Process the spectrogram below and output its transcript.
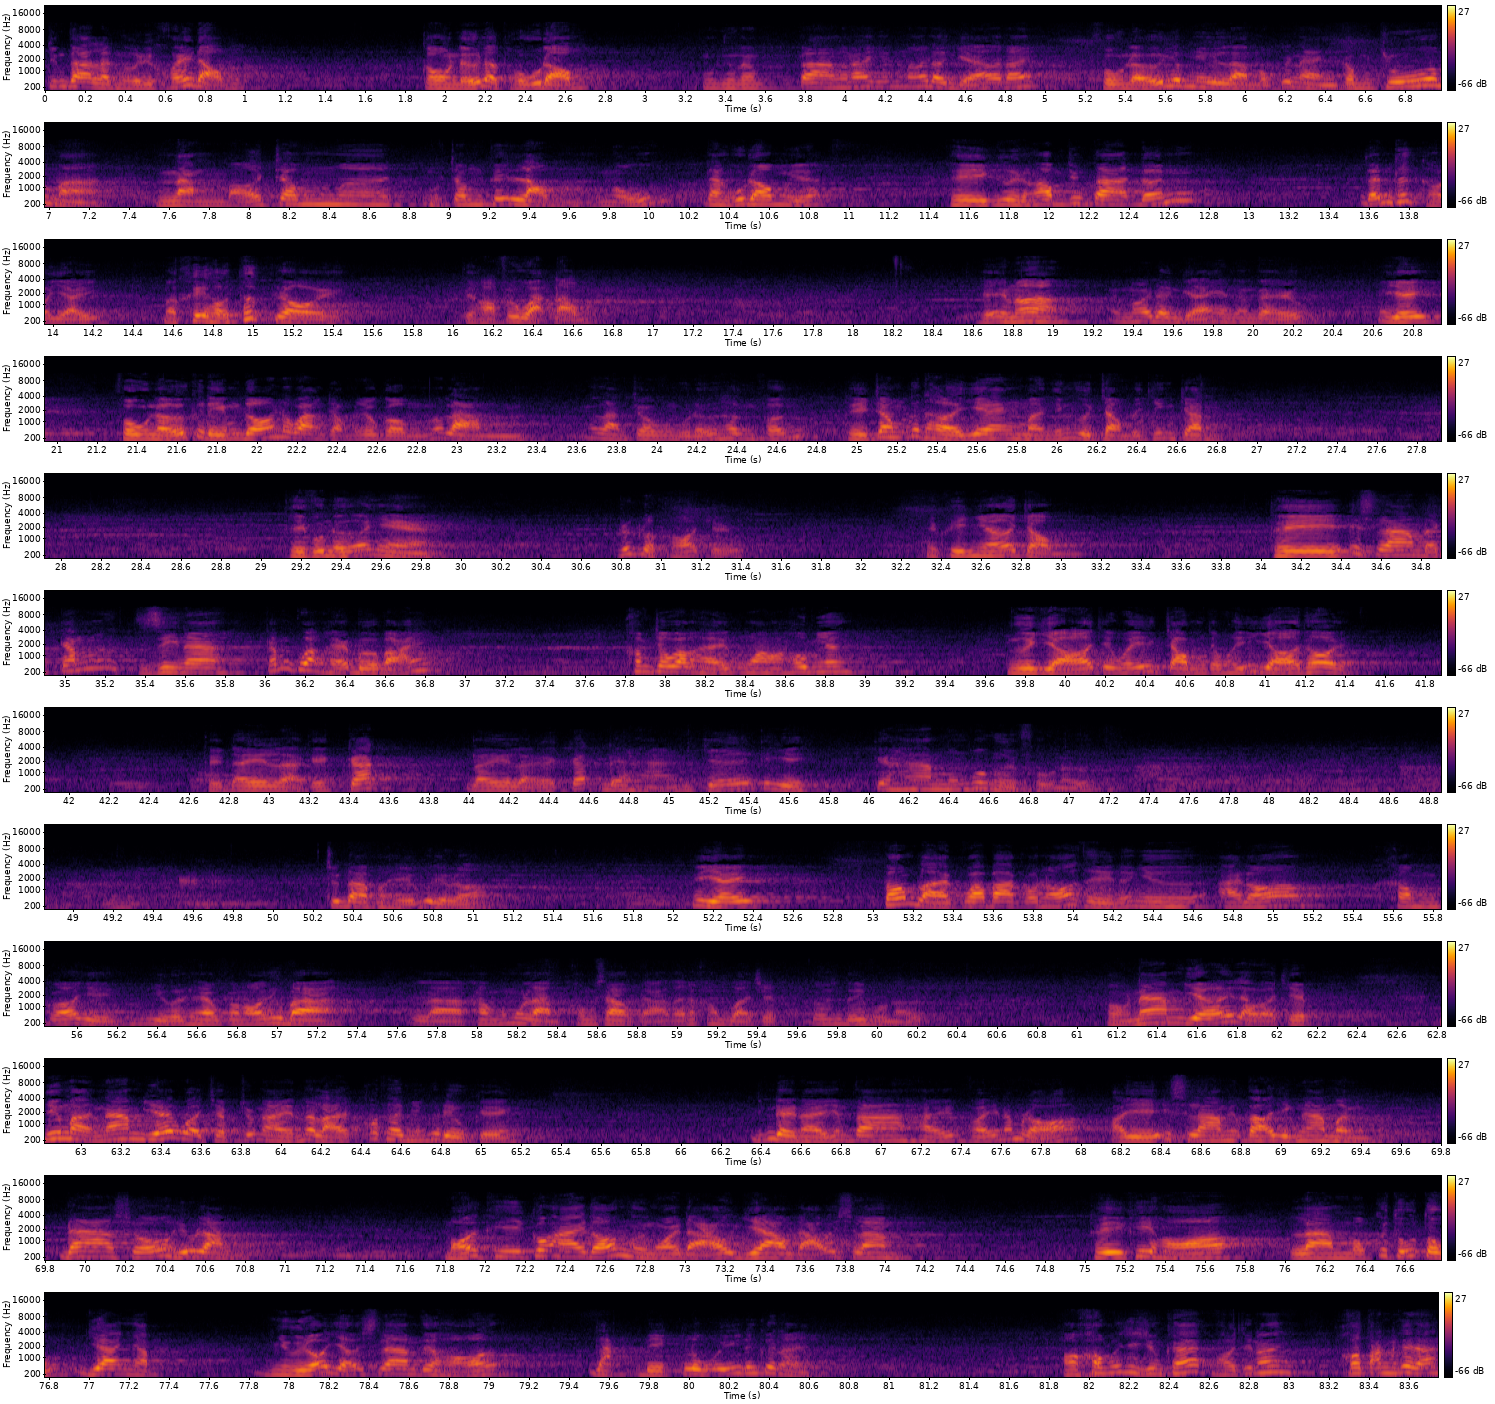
Chúng ta là người đi khuấy động. Còn nữ là thụ động. Người ta nói nói đơn giản ở đấy. Phụ nữ giống như là một cái nàng công chúa mà nằm ở trong ờ, một trong cái lòng ngủ, đang ngủ đông vậy đó. Thì người đàn ông chúng ta đến, đánh thức họ dậy. Mà khi họ thức rồi, thì họ phải hoạt động. Thì em nói không? Em nói đơn giản em ta hiểu. Như vậy phụ nữ, cái điểm đó nó quan trọng vô cùng, nó làm nó làm cho phụ nữ hưng phấn. Thì trong cái thời gian mà những người chồng bị chiến tranh, thì phụ nữ ở nhà rất là khó chịu. Nhiều khi nhớ chồng, thì Islam lại cấm zina, cấm quan hệ bừa bãi, không cho quan hệ ngoài hôn nhân. Người vợ chỉ phải chồng chồng ý vợ thôi. Thì đây là cái cách, đây là cái cách để hạn chế cái gì? Cái ham muốn của người phụ nữ chúng ta phải hiểu cái điều đó. Như vậy, tóm lại qua ba câu nói thì nếu như ai đó không có gì dựa theo câu nói thứ ba là không có muốn làm không sao cả, tại nó không hòa chịp đối với phụ nữ. Còn nam giới là hòa chịp nhưng mà nam giới hòa chịp chỗ này nó lại có thêm những cái điều kiện. Vấn đề này chúng ta hãy phải nắm rõ, tại vì Islam chúng ta ở Việt Nam mình đa số hiểu lầm. Mỗi khi có ai đó người ngoại đạo vào đạo Islam, thì khi họ làm một cái thủ tục gia nhập, người đó vào Islam thì họ đặc biệt lưu ý đến cái này. Họ không có gì chuyện khác, họ chỉ nói, kho tanh cái đã.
